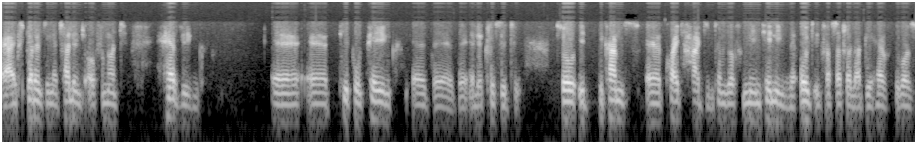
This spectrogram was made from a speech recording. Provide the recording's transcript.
are experiencing a challenge of not having people paying uh, the, the electricity. So it becomes uh, quite hard in terms of maintaining the old infrastructure that we have because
